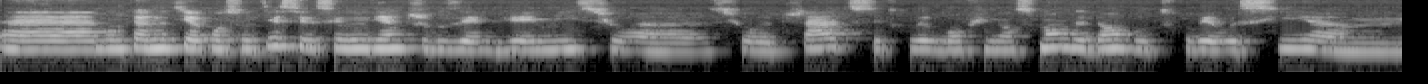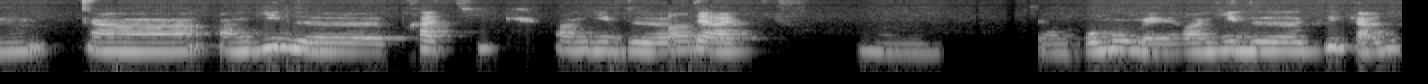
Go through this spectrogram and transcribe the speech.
Euh, donc, un outil à consulter, c'est le lien que je vous ai mis sur, sur le chat. C'est trouver le bon financement. Dedans, vous trouvez aussi un, guide pratique, un guide interactif c'est un gros mot, mais un guide cliquable,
